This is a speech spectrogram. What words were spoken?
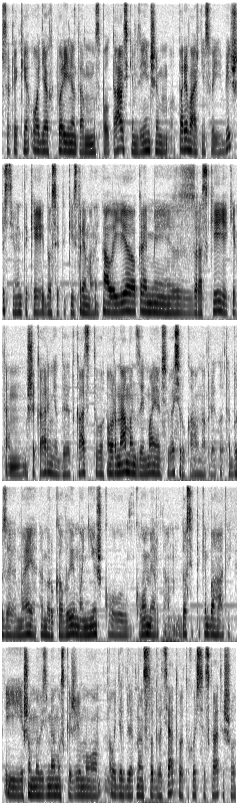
все таки одяг порівняно там з полтавським, з іншим, переважній своїй більшості він такий досить такий стриманий. Але є окремі зразки, які там шикарні, де ткацтво, орнамент займає весь рукав, наприклад, або займає там рукави, мані ніжку, комір там досить таки багатий. І якщо ми візьмемо, скажімо, одяг 19-20, то хочеться сказати, що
